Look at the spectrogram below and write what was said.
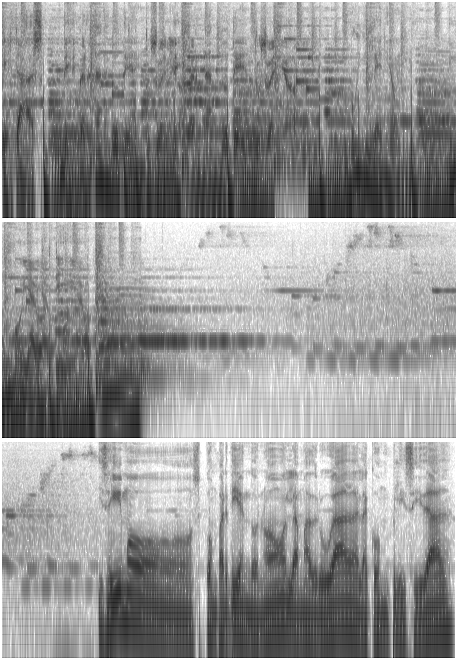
Estás despertándote en tu sueño. Despertándote en tu sueño. Muy Millennium. Muy Agosti. Y seguimos compartiendo, ¿no? La madrugada, la complicidad,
